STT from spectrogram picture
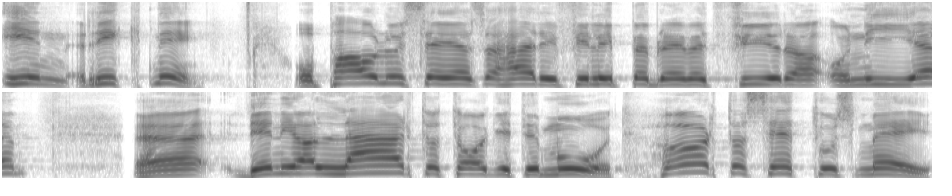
inriktning. Och Paulus säger så här i Filipperbrevet 4 och 9. Eh, det ni har lärt och tagit emot, hört och sett hos mig,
